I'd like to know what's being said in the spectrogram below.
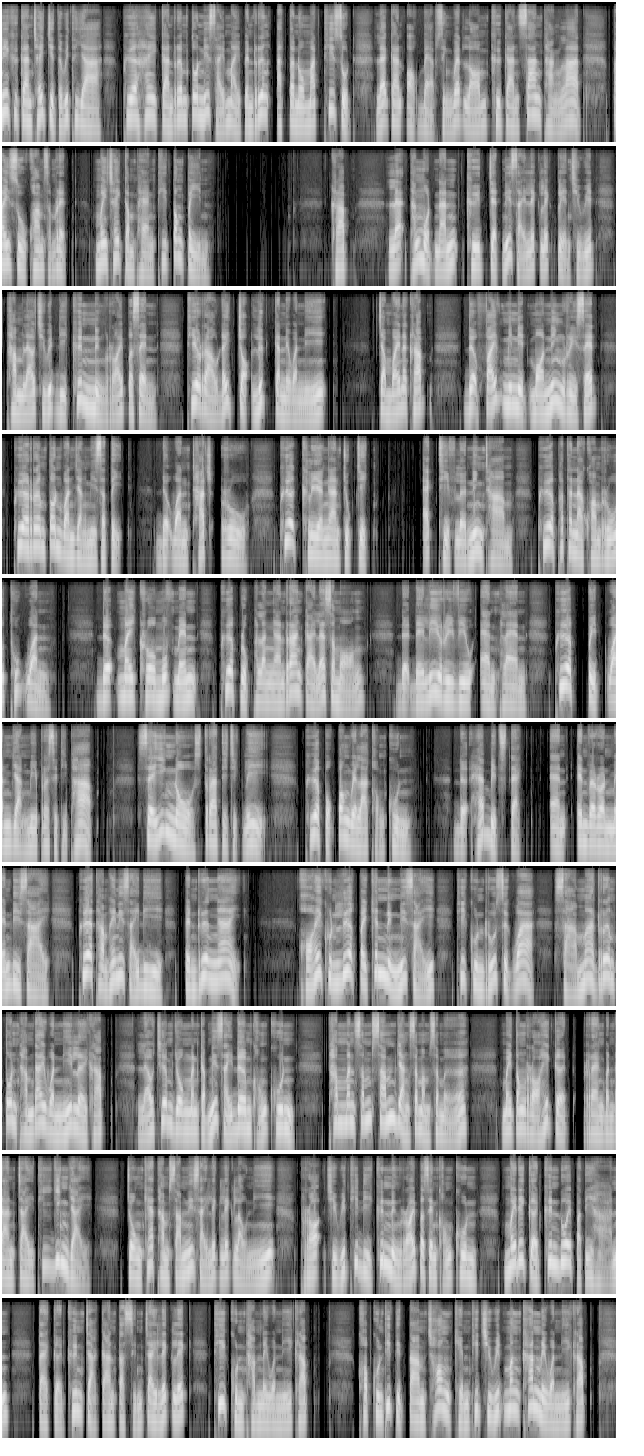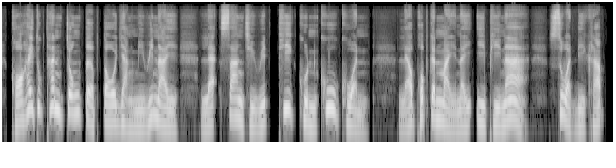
นี่คือการใช้จิตวิทยาเพื่อให้การเริ่มต้นนิสัยใหม่เป็นเรื่องอัตโนมัติที่สุด และการออกแบบสิ่งแวดล้อม คือการสร้างทางลาด ไปสู่ความสำเร็จ ไม่ใช่กำแพงที่ต้องปีน ครับ และทั้งหมดนั้นคือ 7 นิสัยเล็กๆ เปลี่ยนชีวิตทำแล้วชีวิตดีขึ้น 100% ที่เราได้เจาะลึกกันในวันนี้จำไว้นะครับ The 5 Minute Morning Reset เพื่อเริ่มต้นวันอย่างมีสติ The One Touch Rule เพื่อเคลียร์งานจุกจิก Active Learning Time เพื่อพัฒนาความรู้ทุกวัน The Micro Movement เพื่อปลุกพลังงานร่างกายและสมอง The Daily Review and Plan เพื่อปิดวันอย่างมีประสิทธิภาพ Saying No Strategically เพื่อปกป้องเวลาของคุณ The Habit Stack and Environment Design เพื่อทำให้นิสัยดีเป็นเรื่องง่าย ขอให้คุณเลือกไปแค่หนึ่งนิสัยที่คุณรู้สึกว่าสามารถเริ่มต้นทำได้วันนี้เลยครับ แล้วเชื่อมโยงมันกับนิสัยเดิมของคุณทำมันซ้ำๆอย่างสม่ำเสมอ ไม่ต้องรอให้เกิดแรงบันดาลใจที่ยิ่งใหญ่ จงแค่ทำซ้ำนิสัยเล็กๆ เหล่านี้ เพราะชีวิตที่ดีขึ้น 100%ของคุณ ไม่ได้เกิดขึ้นด้วยปาฏิหารย์แต่เกิดขึ้นจากการตัดสินใจเล็กๆ ที่คุณทำในวันนี้ครับ ขอบคุณที่ติดตามช่องเข็มทิศชีวิตมั่งคั่งในวันนี้ครับ ขอให้ทุกท่านจงเติบโตอย่างมีวินัย และสร้างชีวิตที่คุณคู่ควร แล้วพบกันใหม่ใน EP หน้า สวัสดีครับ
